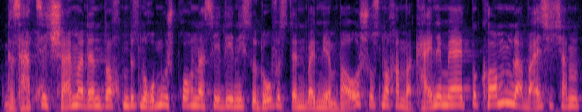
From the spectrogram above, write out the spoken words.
und das hat sich scheinbar dann doch ein bisschen rumgesprochen, dass die Idee nicht so doof ist, denn bei mir im Bauausschuss noch haben wir keine Mehrheit bekommen. Da weiß ich, haben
